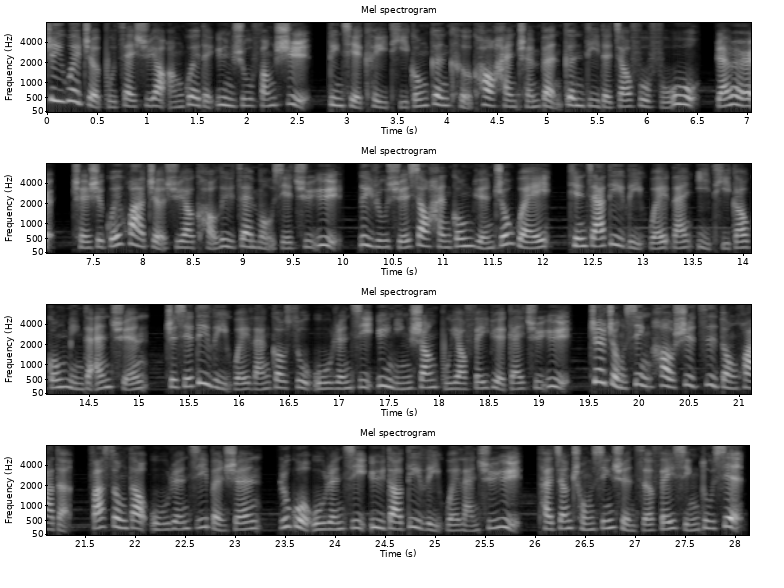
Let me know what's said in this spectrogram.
这意味着不再需要昂贵的运输方式，并且可以提供更可靠和成本更低的交付服务。然而，城市规划者需要考虑在某些区域，例如学校和公园周围，添加地理围栏以提高公民的安全。这些地理围栏告诉无人机运营商不要飞越该区域。这种信号是自动化的，发送到无人机本身。如果无人机遇到地理围栏区域，它将重新选择飞行路线。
